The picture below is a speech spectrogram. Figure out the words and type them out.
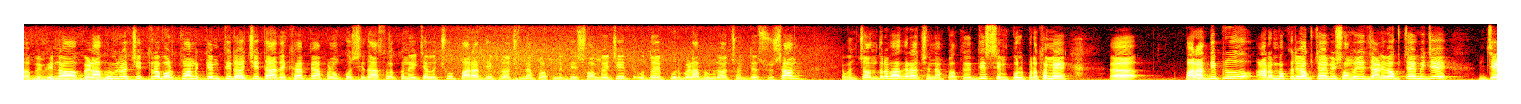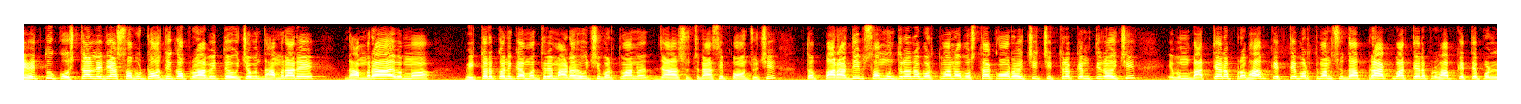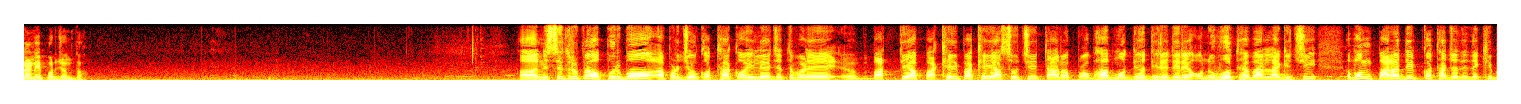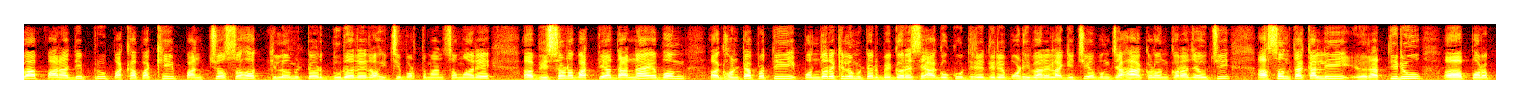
তো বিভিন্ন বেলাভূমির চিত্র বর্তমান কেমতি রয়েছে তা দেখা আপনার সিধাসলখ নিয়ে চালুছু পারাদ্বীপের অনেক প্রতিনিধি সৌম্যজিৎ উদয়পুর বেলাভূমির অনেক সুশান্ত এবং চন্দ্রভাগার অনেক প্রতিনিধি সিম্পুল প্রথমে পারাদ্বীপর আরম্ভ করা চাইবি সৌম্যজিৎ জাঁয়া চাইবি যে যেহেতু কোষ্টাল এরিয়া সবুঠ অধিক প্রভাবিত হয়েছে এবং ধামরার ধামরা এবং ভিতরকণিকা মধ্যে মাড় হচ্ছে বর্তমান যা সূচনা আসি পৌঁছুছে তো পারাদ্বীপ সমুদ্রর বর্তমান অবস্থা কম রয়েছে চিত্র কেমতি রয়েছে এবং বাত্যার প্রভাব কেতে বর্তমান সুদ্ধা প্রাক বাত্যার প্রভাব কেতে পড়লা এ পর্যন্ত ନିଶ୍ଚିତ ରୂପେ ଅପୂର୍ବ ଆପଣ ଯେଉଁ କଥା କହିଲେ ଯେତେବେଳେ ବାତ୍ୟା ପାଖେଇ ପାଖେଇ ଆସୁଛି ତାର ପ୍ରଭାବ ମଧ୍ୟ ଧୀରେ ଧୀରେ ଅନୁଭୂତ ହେବାରେ ଲାଗିଛି ଏବଂ ପାରାଦ୍ୱୀପ କଥା ଯଦି ଦେଖିବା ପାରାଦ୍ୱୀପରୁ ପାଖାପାଖି ପାଞ୍ଚଶହ କିଲୋମିଟର ଦୂରରେ ରହିଛି ବର୍ତ୍ତମାନ ସମୟରେ ଭୀଷଣ ବାତ୍ୟା ଦାନା ଏବଂ ଘଣ୍ଟା ପ୍ରତି ପନ୍ଦର କିଲୋମିଟର ବେଗରେ ସେ ଆଗକୁ ଧୀରେ ଧୀରେ ବଢ଼ିବାରେ ଲାଗିଛି ଏବଂ ଯାହା ଆକଳନ କରାଯାଉଛି ଆସନ୍ତାକାଲି ରାତିରୁ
